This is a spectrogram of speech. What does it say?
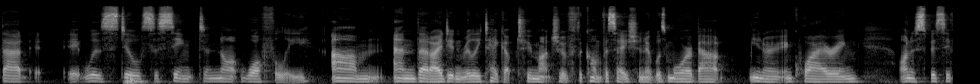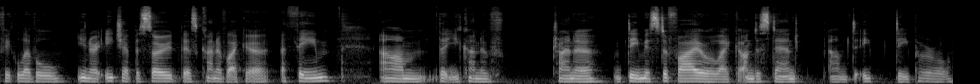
that it was still succinct and not waffly, um, and that I didn't really take up too much of the conversation. It was more about you know inquiring on a specific level. You know, each episode there's kind of like a, a theme um, that you kind of trying to demystify or like understand um, deep, deeper or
